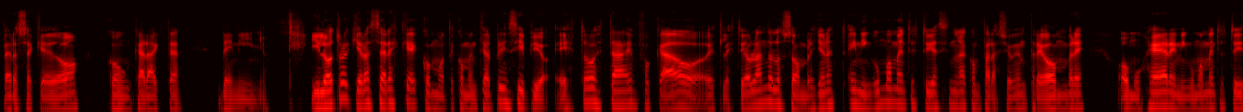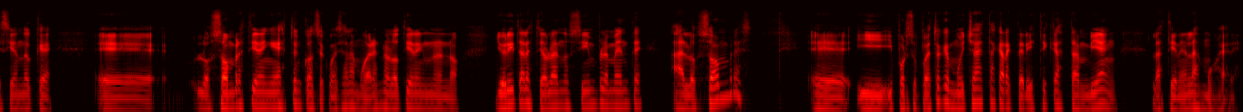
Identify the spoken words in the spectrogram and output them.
pero se quedó con un carácter de niño. Y lo otro que quiero hacer es que, como te comenté al principio, esto está enfocado, le estoy hablando a los hombres, yo en ningún momento estoy haciendo una comparación entre hombre o mujer, en ningún momento estoy diciendo que eh, los hombres tienen esto, en consecuencia las mujeres no lo tienen, no, no. Yo ahorita le estoy hablando simplemente a los hombres eh, y por supuesto que muchas de estas características también las tienen las mujeres.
